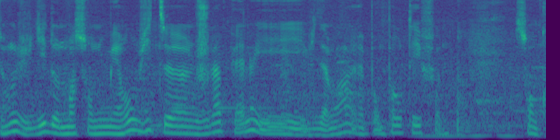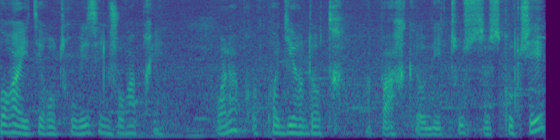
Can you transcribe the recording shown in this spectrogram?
Donc je lui dis donne-moi son numéro, vite, euh, je l'appelle et évidemment elle répond pas au téléphone. Son corps a été retrouvé cinq jours après. Voilà, quoi, dire d'autre? À part est tous scotchés.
